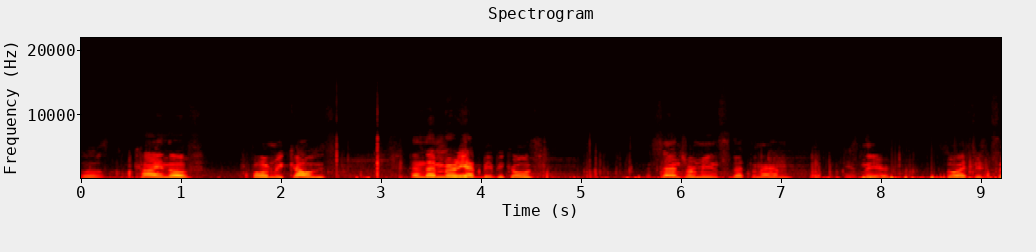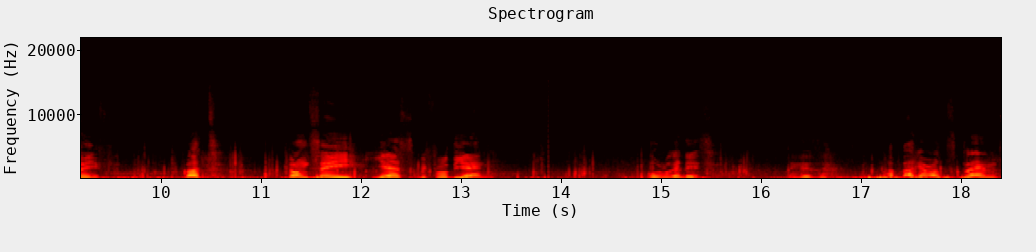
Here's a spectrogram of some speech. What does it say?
those kind of formic houses. And I'm very happy because a center means that the man is near. So I feel safe. But don't say yes before the end. Oh look at this. This is a Bagarot's plant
